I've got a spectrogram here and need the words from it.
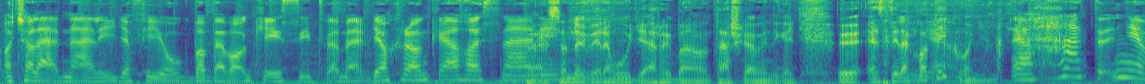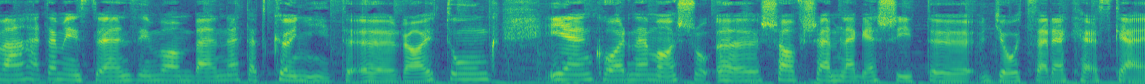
a családnál így a fiókba be van készítve, mert gyakran kell használni. Persze, a nővérem úgy jár, hogy benne a táskában mindig egy. Ez tényleg hatékony? Igen. Hát nyilván, hát emésztőenzim van benne, tehát könnyít ö, rajtunk. Ilyenkor nem a so, ö, sav semlegesítő gyógyszerekhez kell kell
